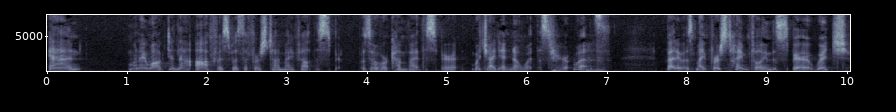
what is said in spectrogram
And when I walked in that office was the first time I felt the spirit was overcome by the spirit, which I didn't know what the spirit was. But it was my first time feeling the spirit, which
